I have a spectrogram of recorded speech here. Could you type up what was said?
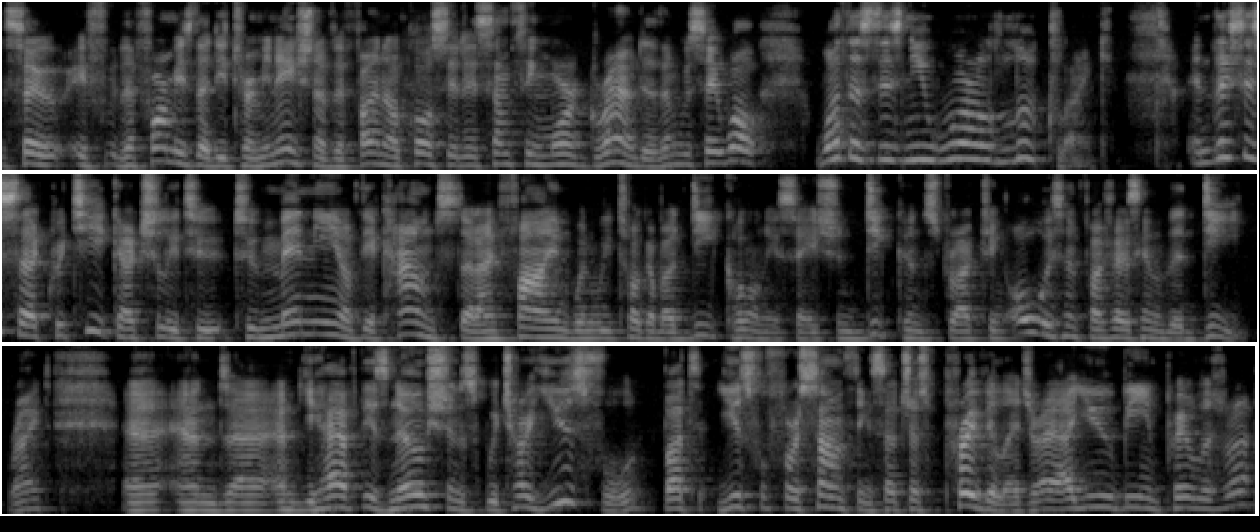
So if the form is the determination of the final cause, it is something more grounded. Then we say, well, what does this new world look like? And this is a critique actually to, to many of the accounts that I find when we talk about decolonization, deconstructing, always emphasizing the D, right? Uh, and uh, and you have these notions which are useful, but useful for something such as privilege, right? Are you being privileged? Right?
